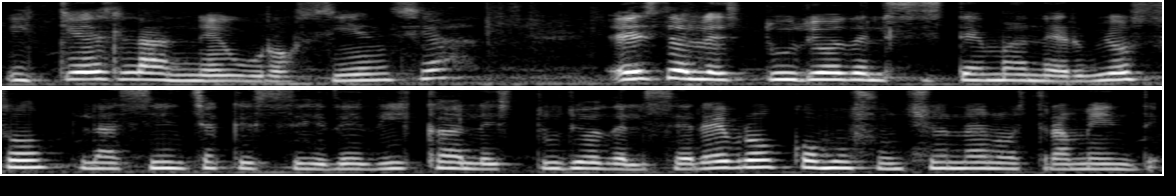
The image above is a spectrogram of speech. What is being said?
¿Y qué es la neurociencia? Es el estudio del sistema nervioso, la ciencia que se dedica al estudio del cerebro, cómo funciona nuestra mente.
